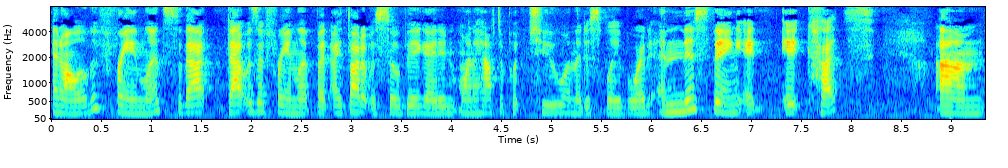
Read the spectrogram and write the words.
and all of the framelits. So that, that was a framelit, but I thought it was so big I didn't want to have to put two on the display board. And this thing, it, it cuts um,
